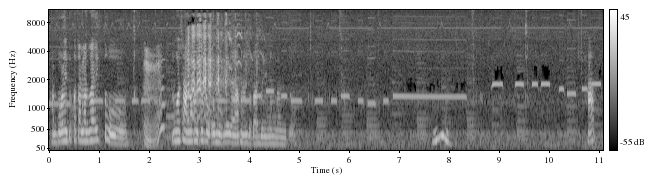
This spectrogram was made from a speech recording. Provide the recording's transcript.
Ang paborito ko talaga ito. Nung kasama ko ito, pag umuwi lang ako ng papabili ng ganito. Hmm. Hap.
